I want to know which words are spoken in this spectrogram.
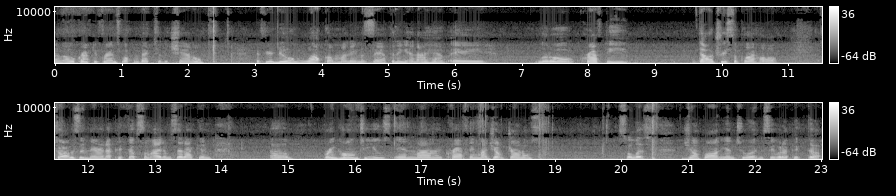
Hello crafty friends, welcome back to the channel. If you're new, welcome. My name is Anthony and I have a little crafty Dollar Tree supply haul. So I was in there and I picked up some items that I can um, bring home to use in my crafting, my junk journals. So let's jump on into it and see what I picked up.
